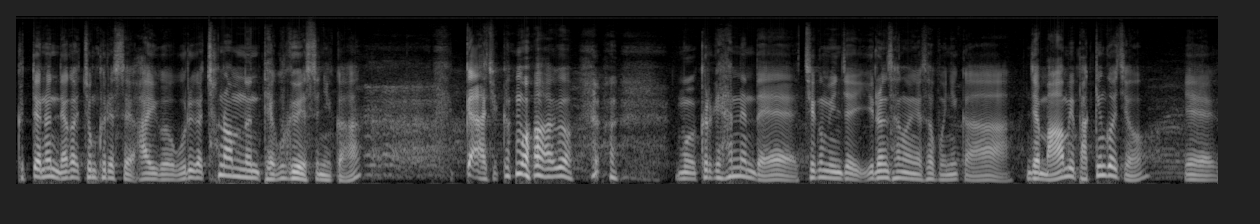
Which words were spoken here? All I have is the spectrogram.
그때는 내가 좀 그랬어요. 아 이거 우리가 천없는 대구교회였으니까 까짓거 뭐 하고 뭐 그렇게 했는데 지금 이제 이런 상황에서 보니까 이제 마음이 바뀐 거죠. 예,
